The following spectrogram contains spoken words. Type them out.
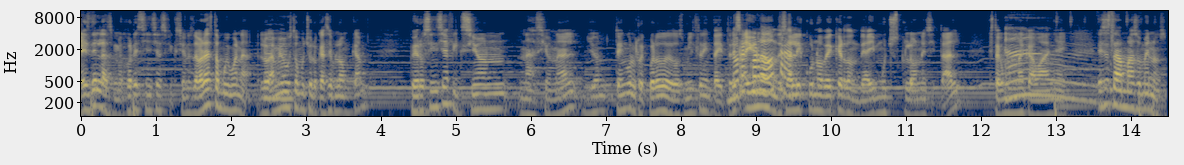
es de las mejores ciencias ficciones. La verdad está muy buena. Lo- A mí me gusta mucho lo que hace Blomkamp. Pero ciencia ficción nacional, yo tengo el recuerdo de 2033. No hay una donde otra. sale Kuno Becker donde hay muchos clones y tal. Que está como en una Ah, cabaña. Y... Esa estaba más o menos.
